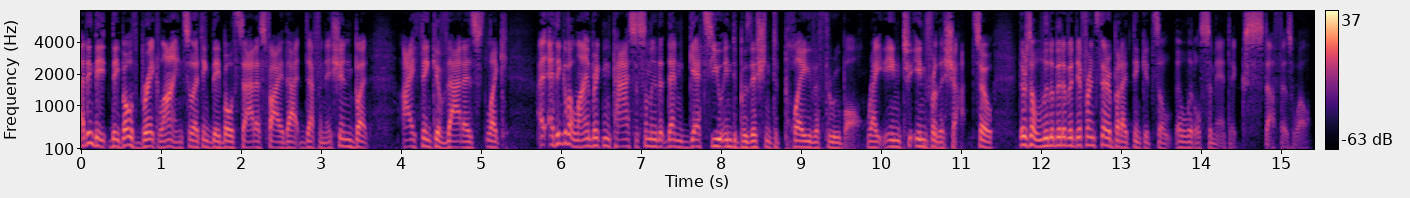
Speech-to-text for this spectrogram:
I think they, they both break lines, so I think they both satisfy that definition. But I think of that as like I, think of a line breaking pass as something that then gets you into position to play the through ball, right? Into in for the shot. So there's a little bit of a difference there, but I think it's a, a little semantic stuff as well.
